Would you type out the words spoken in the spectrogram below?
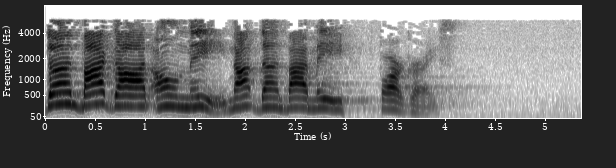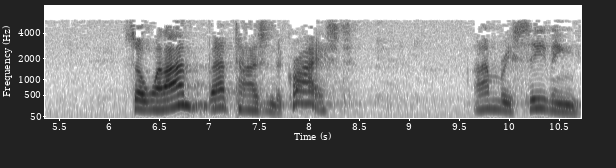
done by God on me, not done by me for grace. So when I'm baptized into Christ, I'm receiving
